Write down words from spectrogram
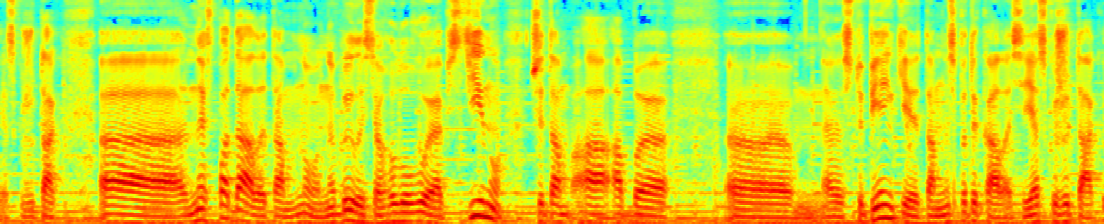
я скажу так, не впадали там, ну не билися головою об стіну чи там об. е, е, ступеньки там не спотикалася. Я скажу так.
